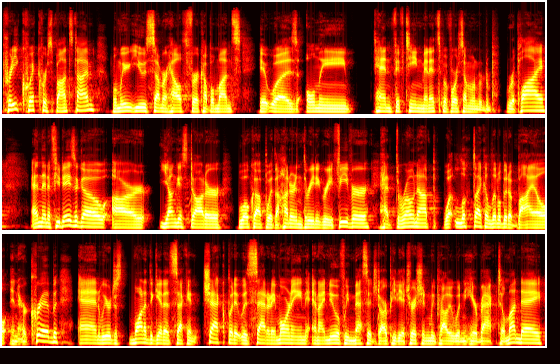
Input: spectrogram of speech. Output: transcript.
Pretty quick response time. When we used Summer Health for a couple months, it was only 10, 15 minutes before someone would reply. And then a few days ago, our youngest daughter woke up with 103 degree fever, had thrown up what looked like a little bit of bile in her crib. And we were just wanted to get a second check, but it was Saturday morning. And I knew if we messaged our pediatrician, we probably wouldn't hear back till Monday.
